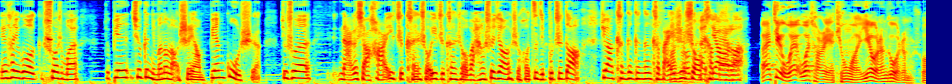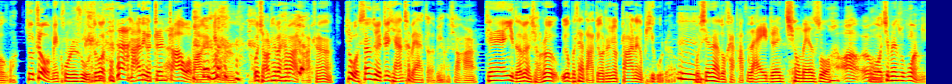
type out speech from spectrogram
因为她就跟我说什么，就编就跟你们的老师一样编故事，就说哪个小孩一直啃手，一直啃手，晚上睡觉的时候自己不知道，就要啃啃啃啃啃，把一只手啃没了。哎，这个我也我小时候也听过，也有人跟我这么说过。就这我没控制住，最后拿那个针扎我吧，给控制住。我小时候特别害怕打针，就是我三岁之前特别爱得病，小孩儿天天一得病，小时候又不太打吊针，就扎那个屁股针。嗯我现在都害怕打。来一针青霉素，啊，呃我青霉素过敏，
